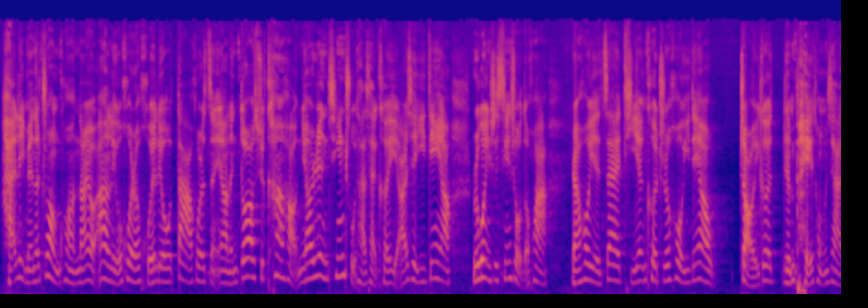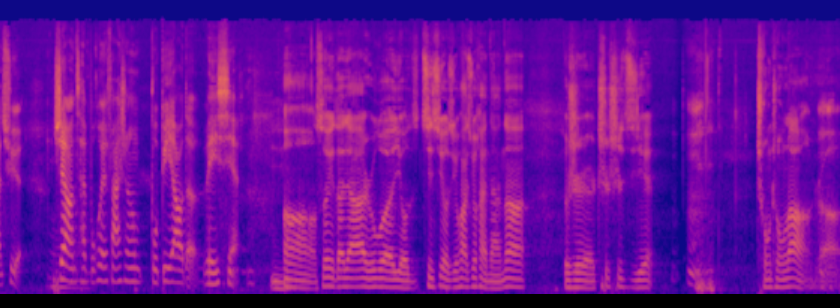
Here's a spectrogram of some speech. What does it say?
海里面的状况，哪有暗流或者回流大或者怎样的，你都要去看好，你要认清楚它才可以。而且一定要，如果你是新手的话，然后也在体验课之后，一定要找一个人陪同下去，这样才不会发生不必要的危险。嗯，所以大家如果有近期有计划去海南呢，就是吃吃鸡，嗯，冲冲浪是吧？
